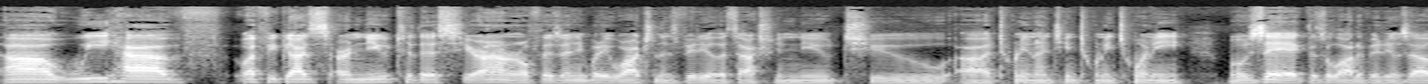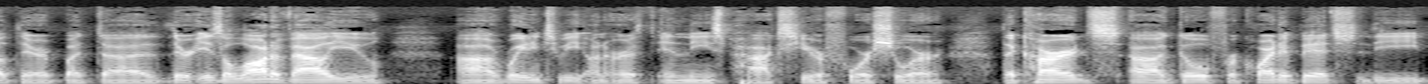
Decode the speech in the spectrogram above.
Uh, we have, well, if you guys are new to this here, I don't know if there's anybody watching this video that's actually new to 2019-2020 uh, Mosaic. There's a lot of videos out there, but uh, there is a lot of value uh, waiting to be unearthed in these packs here for sure. The cards uh, go for quite a bit. The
